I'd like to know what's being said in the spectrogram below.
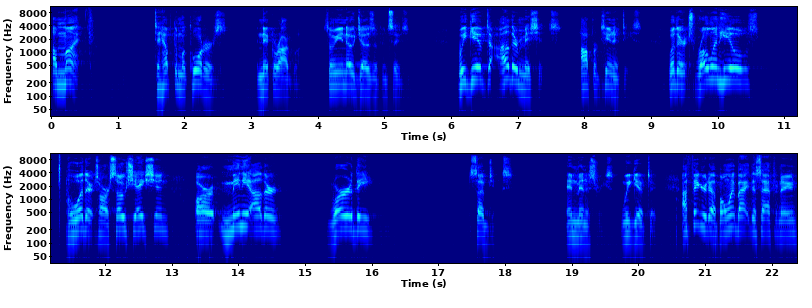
a month to help the McQuarters in Nicaragua. Some of you know Joseph and Susan. We give to other missions opportunities, whether it's Rolling Hills, whether it's our association or many other worthy subjects and ministries we give to. I figured up. I went back this afternoon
